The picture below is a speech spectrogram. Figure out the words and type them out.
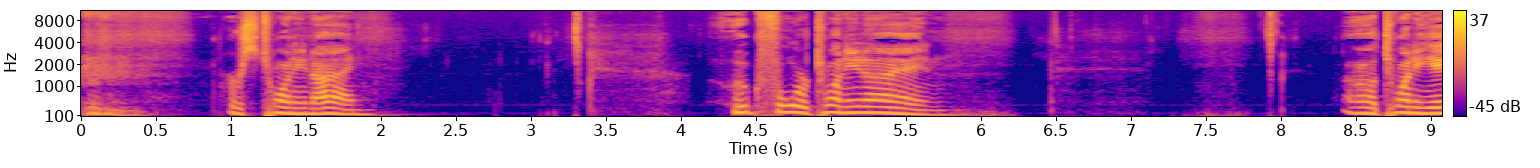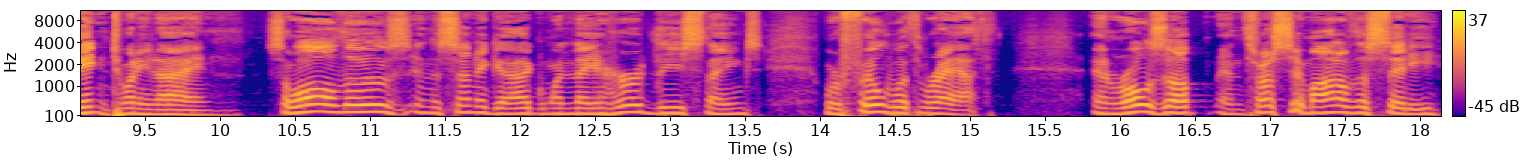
verse 29. Luke 4 29, uh, 28 and 29. So all those in the synagogue, when they heard these things, were filled with wrath, and rose up and thrust him out of the city,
